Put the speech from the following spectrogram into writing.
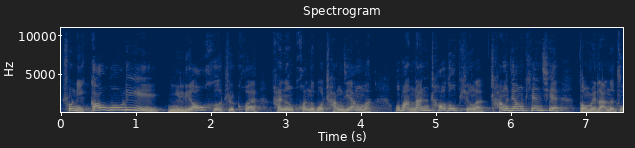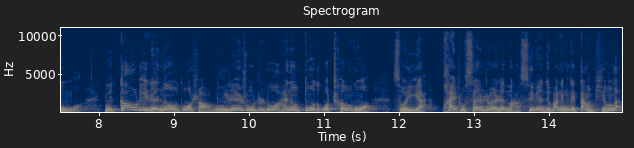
说你高句丽，你辽河之宽还能宽得过长江吗？我把南朝都平了，长江天堑都没拦得住我。你高丽人能有多少？你人数之多还能多得过陈国？所以啊，派出三十万人马，随便就把你们给荡平了。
